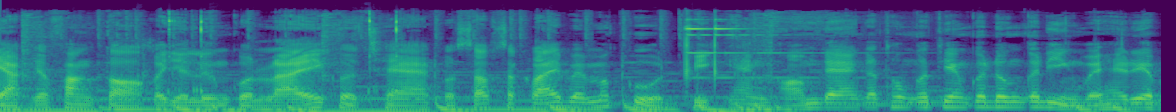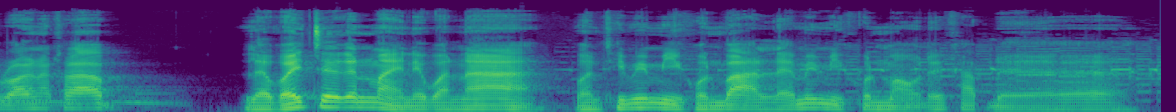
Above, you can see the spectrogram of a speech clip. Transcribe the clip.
อยากจะฟังต่อก็อย่าลืมกดไลค์ กดแชร์ กด Subscribe ใบมะกรูดพริกแห้งหอมแดงกระทงกระเทียมกระดงกระดิ่งไว้ให้เรียบร้อยนะครับ แล้วไว้เจอกันใหม่ในวันหน้า วันที่ไม่มีคนบ้านและไม่มีคนเมาด้วยครับเด้อ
